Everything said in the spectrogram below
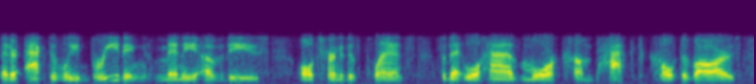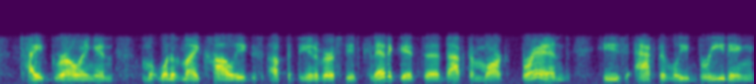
that are actively breeding many of these alternative plants so that we'll have more compact cultivars tight growing. And one of my colleagues up at the University of Connecticut, uh, Dr. Mark Brand, he's actively breeding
